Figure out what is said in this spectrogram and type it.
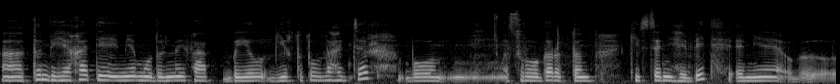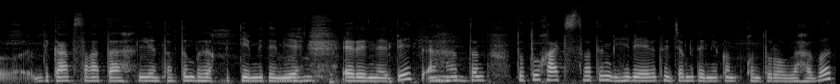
Тын бияха те эме модульный фаб быйыл бир тутуллаһыджар. Бу сурогар оттон кирсен хебет эме декап сагата лентаптын быгык биттемит эме эрене бит. Ахаттан туту качествотын бихебебет жамыт эме контроллаһабыт.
